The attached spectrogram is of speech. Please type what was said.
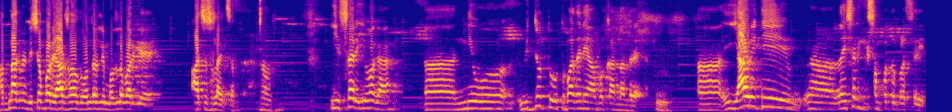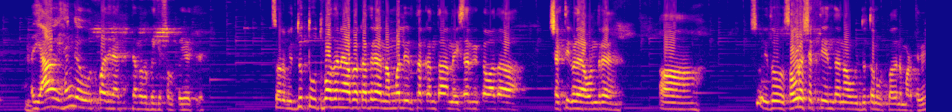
ಹದಿನಾಲ್ಕನೇ ಡಿಸೆಂಬರ್ ಎರಡು ಸಾವಿರದ ಒಂದರಲ್ಲಿ ಮೊದಲ ಬಾರಿಗೆ ಆಚರಿಸಲಾಯಿತು ಸರ್. ಹೌದು. ಈ ಸರ್ ಇವಾಗ ನೀವು ವಿದ್ಯುತ್ ಉತ್ಪಾದನೆ ಆಗ್ಬೇಕಂದ್ರೆ ಆ, ಯಾವ ರೀತಿ ನೈಸರ್ಗಿಕ ಸಂಪತ್ತು ಬಳಸ್ತೀರಿ? ಯಾವ ಹೆಂಗೆ ಉತ್ಪಾದನೆ ಆಗ್ತದೆ ಅನ್ನೋದ್ರ ಬಗ್ಗೆ ಸ್ವಲ್ಪ ಹೇಳ್ತೀರಿ? ಸರ್ ವಿದ್ಯುತ್ ಉತ್ಪಾದನೆ ಆಗ್ಬೇಕಂದ್ರೆ ನಮ್ಮಲ್ಲಿ ಇರ್ತಕ್ಕಂಥ ನೈಸರ್ಗಿಕವಾದ ಶಕ್ತಿಗಳು ಯಾವಂದ್ರೆ ಇದು ಸೌರಶಕ್ತಿಯಿಂದ ನಾವು ವಿದ್ಯುತ್ತನ್ನು ಉತ್ಪಾದನೆ ಮಾಡ್ತೀವಿ.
